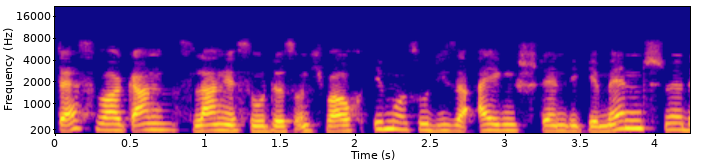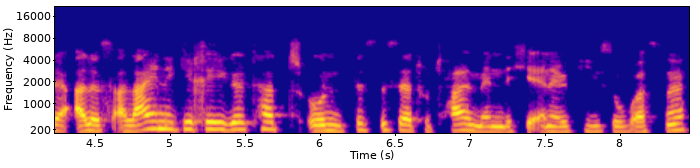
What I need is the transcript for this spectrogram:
das war ganz lange so das. Und ich war auch immer so dieser eigenständige Mensch, ne, der alles alleine geregelt hat. Und das ist ja total männliche Energie, sowas. Ne?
